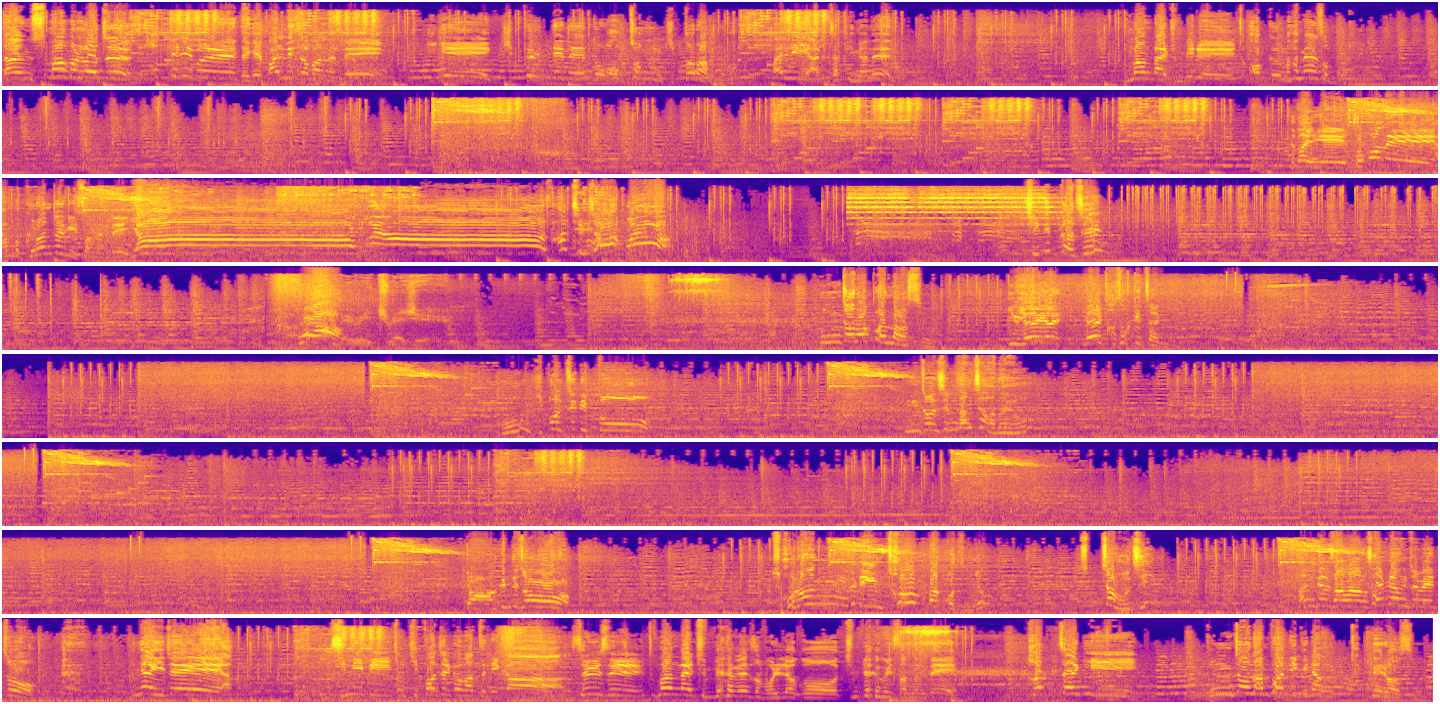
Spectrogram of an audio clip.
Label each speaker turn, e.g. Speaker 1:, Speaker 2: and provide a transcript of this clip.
Speaker 1: 지금 스머글러즈 첫 트립을 되게 빨리 잡았는데 이게 깊을 때는 또 엄청 깊더라고요. 빨리 안 잡히면은 도망갈 준비를 조금 하면서 제가 이게 저번에 한번 그런 적이 있었는데 야! 뭐야! 사칠자 뭐야! 진입까지? 와!
Speaker 2: Buried treasure.
Speaker 1: 동전 한판 나왔어요. 이거 열 열 열다섯 개짜리 오 이번 진입도 동전 심상치 않아요? 야 근데 저 처음 봤거든요? 진짜 뭐지? 방금 상황 설명 좀 해줘 그냥 이제 진입이 좀 깊어질 것 같으니까 슬슬 도망갈 준비하면서 보려고 준비하고 있었는데 갑자기 동전 한 판이 그냥 툭 내려왔어요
